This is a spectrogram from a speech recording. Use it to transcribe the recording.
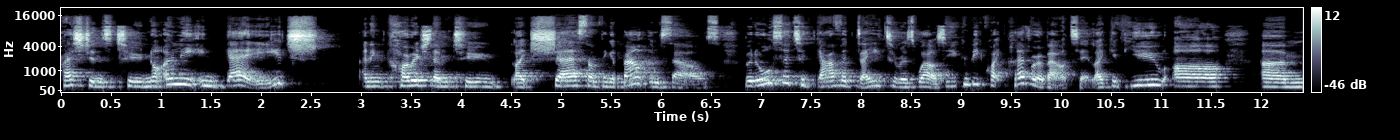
questions to not only engage and encourage them to like share something about themselves but also to gather data as well. So you can be quite clever about it. Like if you are um,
